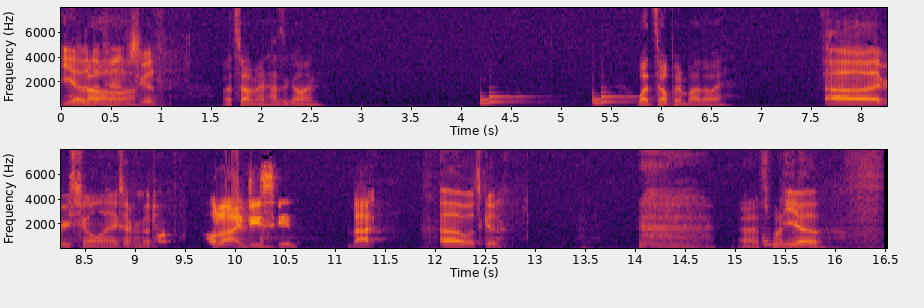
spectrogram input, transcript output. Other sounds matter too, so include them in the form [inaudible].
Yeah, the defense good. What's up, man? How's it going? What's open, by the way? Uh, every single line except for mid. Hold on, I DC'd back. Oh, uh, what's good? [laughs] Uh, it's funny. Yeah.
